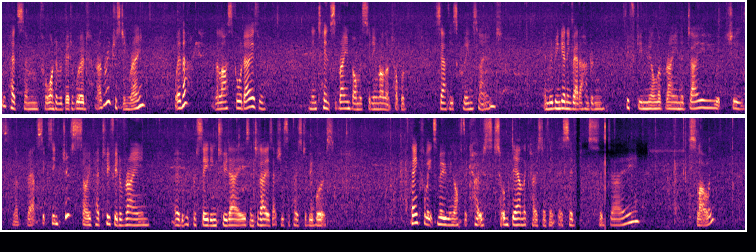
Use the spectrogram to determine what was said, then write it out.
we've had some, for want of a better word, rather interesting rain weather. The last four days, an intense rain bomb is sitting right on top of southeast Queensland, and we've been getting about 150 mil of rain a day, which is about six inches. So we've had two feet of rain over the preceding two days, and today is actually supposed to be worse. Thankfully, it's moving off the coast, or down the coast, I think they said today, slowly.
